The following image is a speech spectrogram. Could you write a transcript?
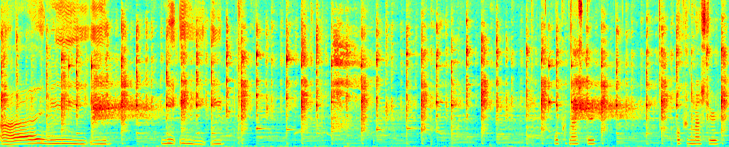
I need need Open Master. Open Master.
